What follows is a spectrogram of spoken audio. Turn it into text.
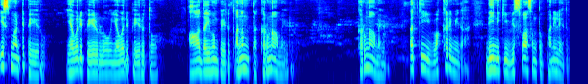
ఇస్మ అంటే పేరు. ఎవరి పేరులో ఎవరి పేరుతో? ఆ దైవం పేరుతో. అనంత కరుణామయుడు. కరుణామయుడు. ప్రతి ఒక్కరి మీద. దీనికి విశ్వాసంతో పని లేదు.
